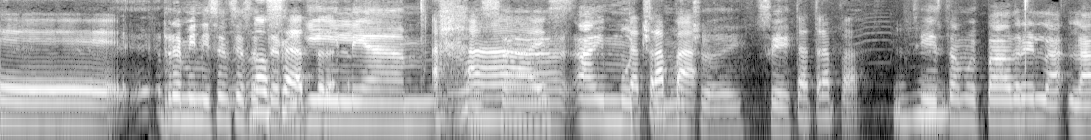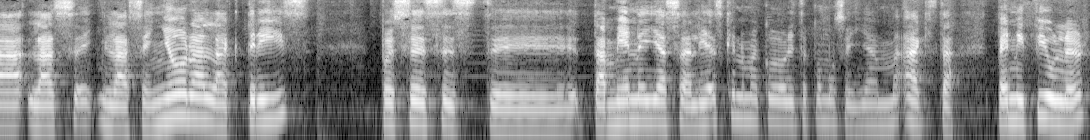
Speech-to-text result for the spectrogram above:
Este. Reminiscencias No a Terry Gilliam. o Ajá, sea, es- hay te mucho, atrapa. mucho ahí. Sí. Te atrapa. Sí, está muy padre. La, la, la, la señora, la actriz, pues es este. También ella salía, es que no me acuerdo ahorita cómo se llama. Ah, aquí está. Penny Fuller.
